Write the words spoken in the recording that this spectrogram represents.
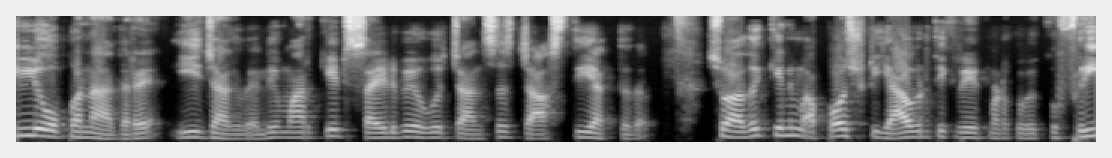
ಇಲ್ಲಿ ಓಪನ್ ಆದರೆ ಈ ಜಾಗದಲ್ಲಿ ಮಾರ್ಕೆಟ್ ಸೈಡ್ ವೇ ಹೋಗೋ ಚಾನ್ಸಸ್ ಜಾಸ್ತಿ ಆಗ್ತದೆ. ಸೊ ಅದಕ್ಕೆ ನಿಮ್ ಅಪೋಸಿಟ್ ಯಾವ ರೀತಿ ಕ್ರಿಯೇಟ್ ಮಾಡ್ಕೋಬೇಕು? ಫ್ರೀ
